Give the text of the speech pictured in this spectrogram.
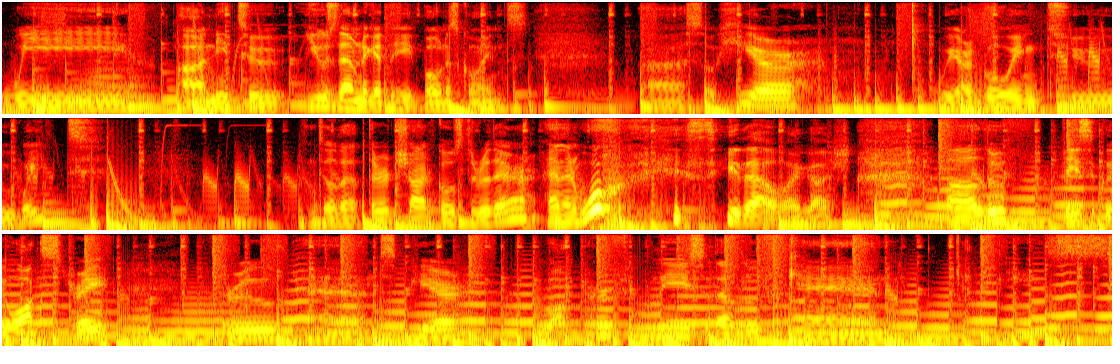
we uh, need to use them to get the eight bonus coins. Uh, so here, we are going to wait until that third shot goes through there. And then woo see that? Oh my gosh. Uh, Loof basically walks straight through and here walk perfectly so that Loof can get these.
